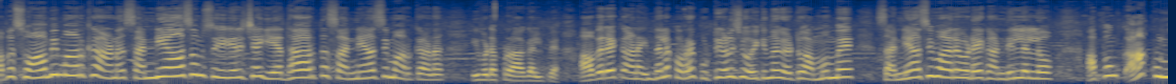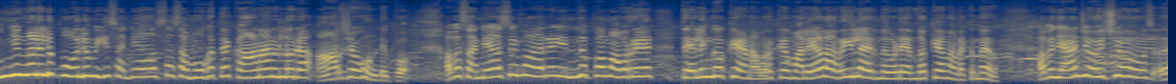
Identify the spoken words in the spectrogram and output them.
അപ്പോൾ സ്വാമിമാർക്കാണ് സന്യാസം സ്വീകരിച്ച യഥാർത്ഥ സന്യാസിമാർക്കാണ് ഇവിടെ പ്രാഗൽഭ്യം. അവരെ കാണാൻ ഇന്നലെ കുറേ കുട്ടികൾ ചോദിക്കുന്ന കേട്ടു അമ്മമ്മേ സന്യാസിമാരവിടെ കണ്ടില്ലല്ലോ? അപ്പം ആ കുഞ്ഞുങ്ങളിൽ പോലും ഈ സന്യാസ സമൂഹത്തെ കാണാനുള്ളൊരു ആർജവമുണ്ട് ഇപ്പോൾ അപ്പോൾ സന്യാസിമാരെ ഇന്നിപ്പം അവർ തെലുങ്കൊക്കെയാണ്. അവർക്ക് മലയാളം അറിയില്ലായിരുന്നു ഇവിടെ എന്തൊക്കെയാണ് നടക്കുന്നത് അപ്പോൾ ഞാൻ ചോദിച്ചു "ഏ,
